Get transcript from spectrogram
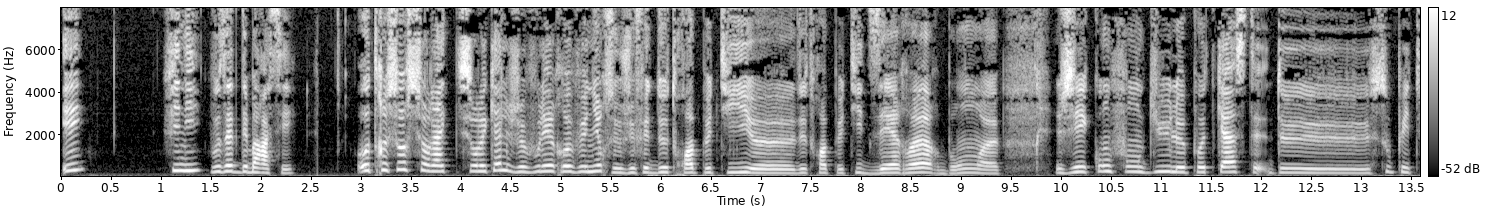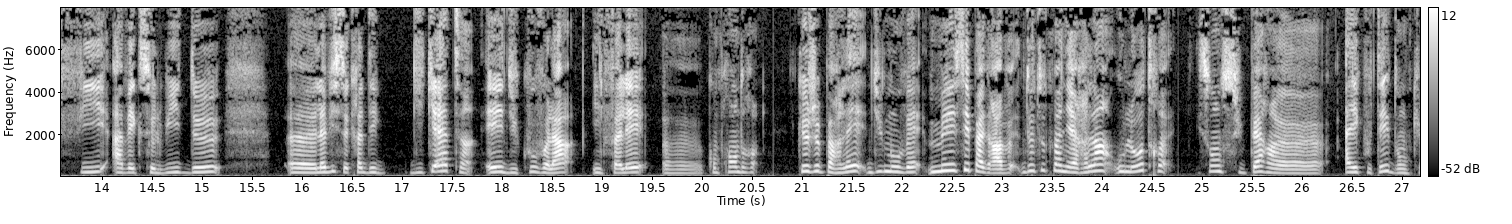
est finie, vous êtes débarrassés. Autre chose sur, la, sur je voulais revenir, j'ai fait deux trois petits, euh, deux trois petites erreurs. Bon, euh, j'ai confondu le podcast de Souper de filles avec celui de euh, La vie secrète des geekettes et du coup voilà, il fallait comprendre que je parlais du mauvais. Mais c'est pas grave. De toute manière, l'un ou l'autre, ils sont super à écouter. Donc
